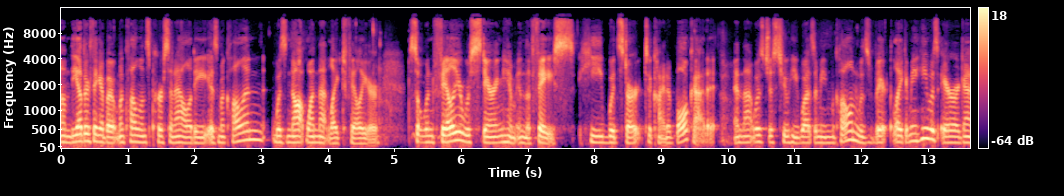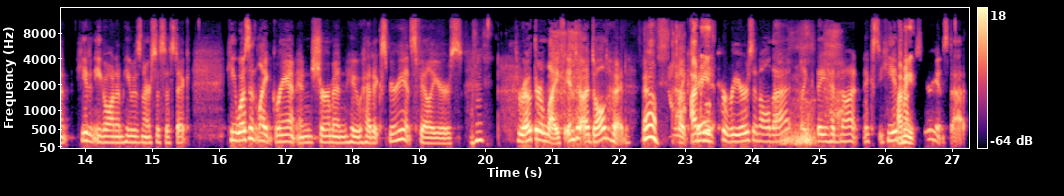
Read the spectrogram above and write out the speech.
Um, the other thing about McClellan's personality is McClellan was not one that liked failure. So when failure was staring him in the face, he would start to kind of balk at it, and that was just who he was. I mean, McClellan was very like I mean, he was arrogant. He had an ego on him. He was narcissistic. He wasn't like Grant and Sherman who had experienced failures Mhm. throughout their life into adulthood. Yeah. you know, like I mean- careers and all that. Like they had not. Ex- he had I not mean- experienced that.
